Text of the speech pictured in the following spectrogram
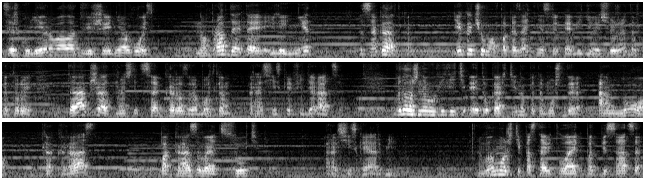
циркулировало движение войск. Но правда это или нет, загадка. Я хочу вам показать несколько видеосюжетов, которые также относятся к разработкам Российской Федерации. Вы должны увидеть эту картину, потому что оно как раз показывает суть российской армии. Вы можете поставить лайк, подписаться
